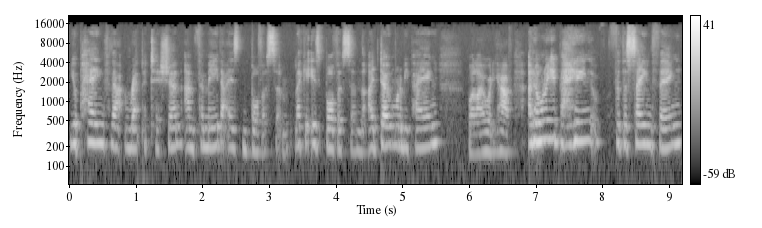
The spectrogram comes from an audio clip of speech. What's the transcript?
you're paying for that repetition and for me that is bothersome. Like it is bothersome that I don't want to be paying well I already have I don't want to be paying for the same thing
